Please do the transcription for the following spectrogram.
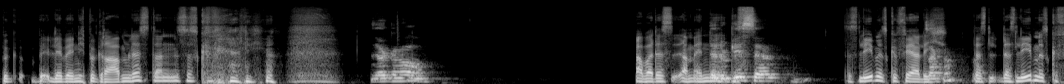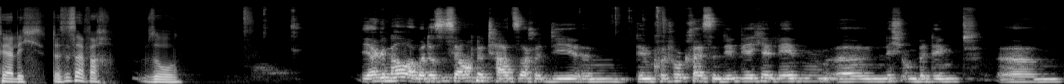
be lebendig begraben lässt, dann ist es gefährlich. ja, genau. Aber das am Ende. Ja, du gehst ja. Das Leben ist gefährlich. Das, das Leben ist gefährlich. Das ist einfach so. Ja, genau, aber das ist ja auch eine Tatsache, die in dem Kulturkreis, in dem wir hier leben, äh, nicht unbedingt, ähm,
